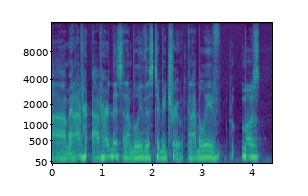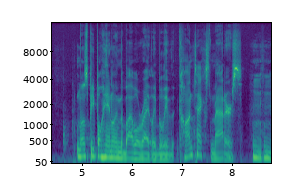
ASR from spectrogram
Um, and I've I've heard this, and I believe this to be true. And I believe most most people handling the Bible rightly believe that context matters. Mm-hmm.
